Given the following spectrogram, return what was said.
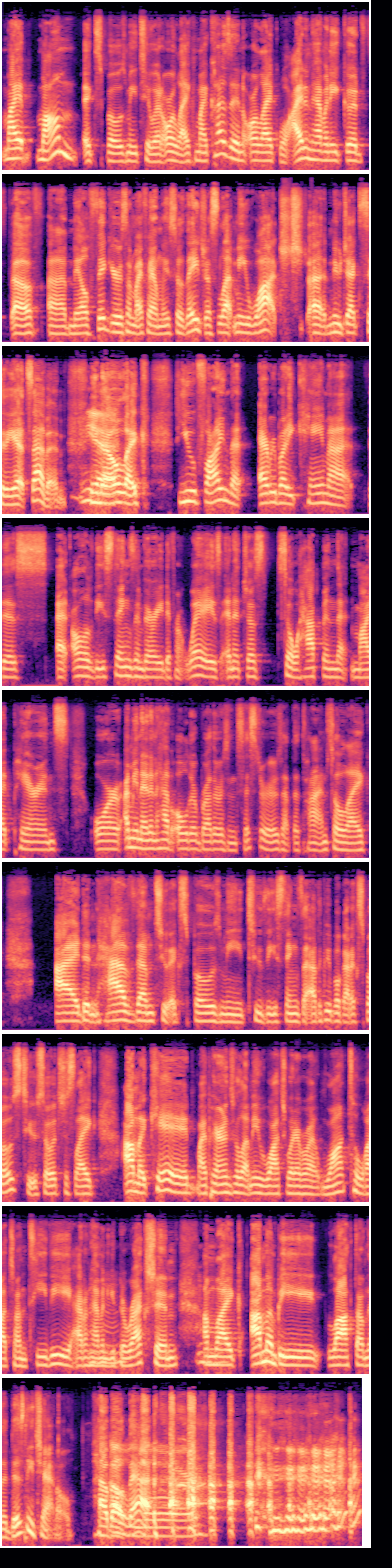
my mom exposed me to it or like my cousin or like well i didn't have any good uh, uh, male figures in my family so they just let me watch uh, new jack city at seven yeah. you know like you find that everybody came at this at all of these things in very different ways and it just so happened that my parents or i mean i didn't have older brothers and sisters at the time so like I didn't have them to expose me to these things that other people got exposed to. So it's just like, I'm a kid. My parents will let me watch whatever I want to watch on TV. I don't have mm-hmm. any direction. Mm-hmm. I'm like, I'm going to be locked on the Disney Channel. How about oh, that?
